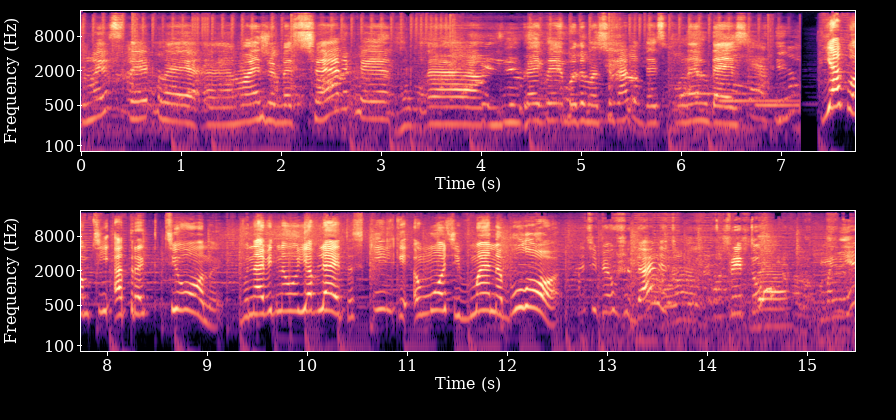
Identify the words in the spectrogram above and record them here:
Ми встигли е, майже без черги. Е, будемо сідати десь хвилин 10. Як вам ці атракціони? Ви навіть не уявляєте, скільки емоцій в мене було. Тебе вже давить? Притул? Мені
